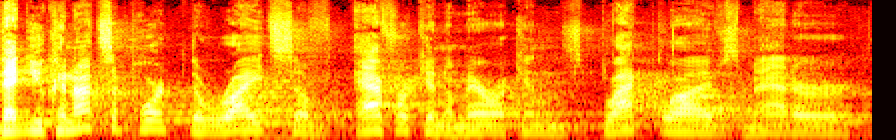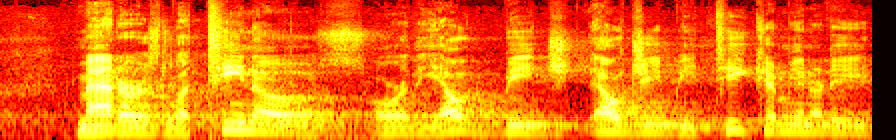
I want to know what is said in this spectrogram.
that you cannot support the rights of African Americans, Black Lives Matter, matters, Latinos, or the LGBT community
